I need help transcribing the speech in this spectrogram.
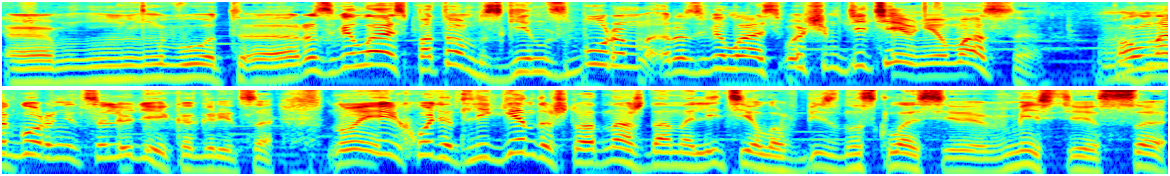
э, м, вот, э, развелась, потом с Гинзбуром развелась. В общем, детей у нее масса. Полногорница людей, как говорится. Ну и ходят легенды, что однажды она летела в бизнес-классе вместе с, э,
